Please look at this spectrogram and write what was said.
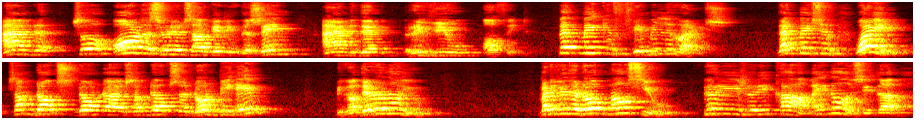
and so all the students are getting the same and then review of it. That makes you familiarize. That makes you, why? Some dogs don't, uh, some dogs uh, don't behave because they don't know you. But if the dog knows you, he is very calm. I know he's a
